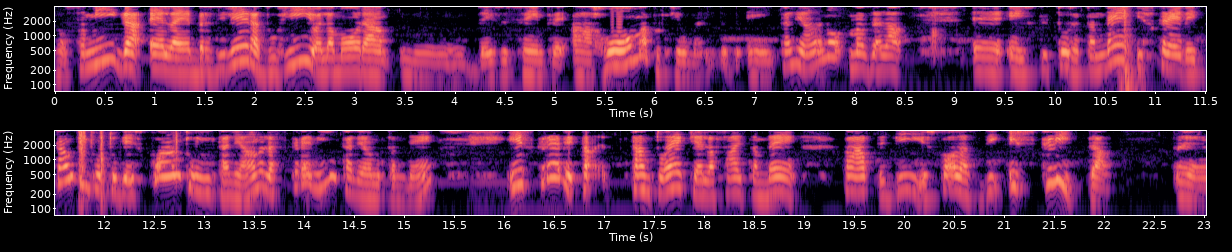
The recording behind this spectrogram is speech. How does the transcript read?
nossa amiga, ela é brasileira do Rio, ela mora hum, desde sempre a Roma, porque o marido é italiano, mas ela é, é, escritora também, escreve tanto em português quanto em italiano, ela escreve em italiano também, e escreve, tanto é que ela faz também parte de escolas de escrita, é,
